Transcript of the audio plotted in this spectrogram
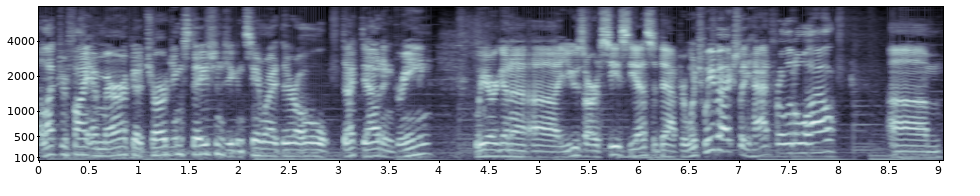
Electrify America charging stations. You can see them right there all decked out in green. We are gonna uh, use our CCS adapter, which we've actually had for a little while. Um,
